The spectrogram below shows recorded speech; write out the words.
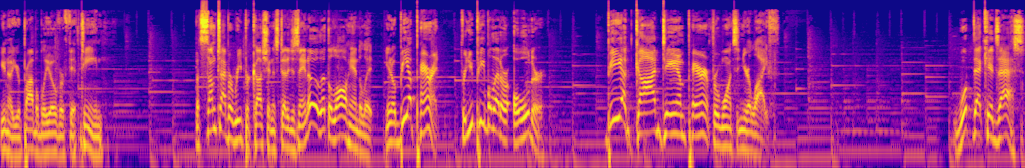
you know, you're probably over 15. But some type of repercussion instead of just saying, oh, let the law handle it. You know, be a parent. For you people that are older, be a goddamn parent for once in your life. Whoop that kid's ass.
